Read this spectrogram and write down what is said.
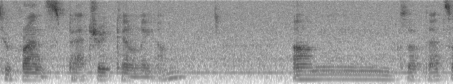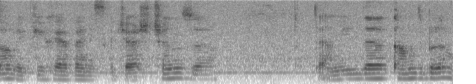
two friends Patrik and Leon. Um, so that's all. If you have any suggestions, uh, tell me in the comments below.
